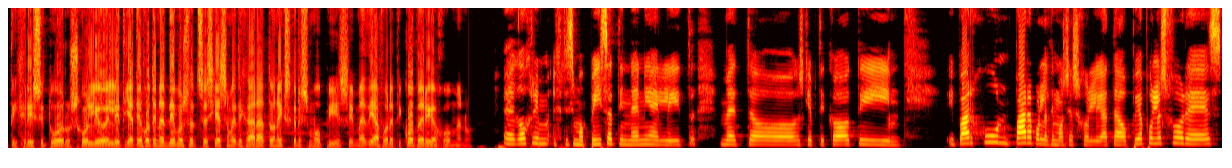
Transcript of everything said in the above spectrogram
τη χρήση του όρου σχολείο ελίτ, γιατί έχω την εντύπωση ότι σε σχέση με τη χαρά τον έχεις χρησιμοποιήσει με διαφορετικό περιεχόμενο. Εγώ χρησιμοποίησα την έννοια elite με το σκεπτικό ότι υπάρχουν πάρα πολλά δημόσια σχολεία τα οποία πολλές φορές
